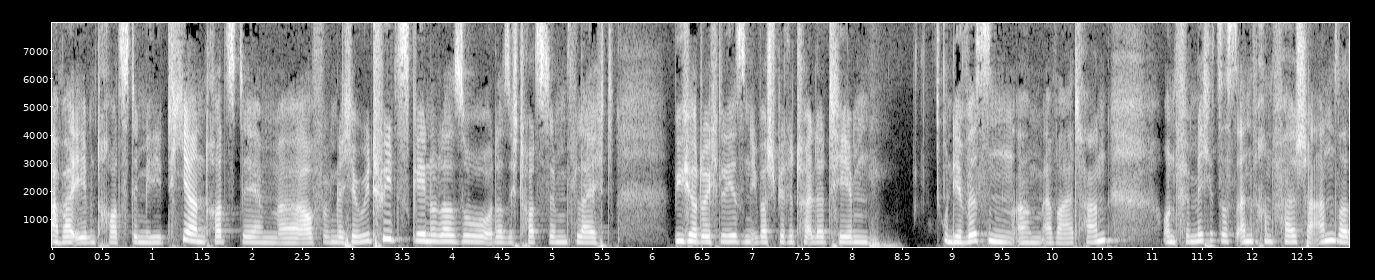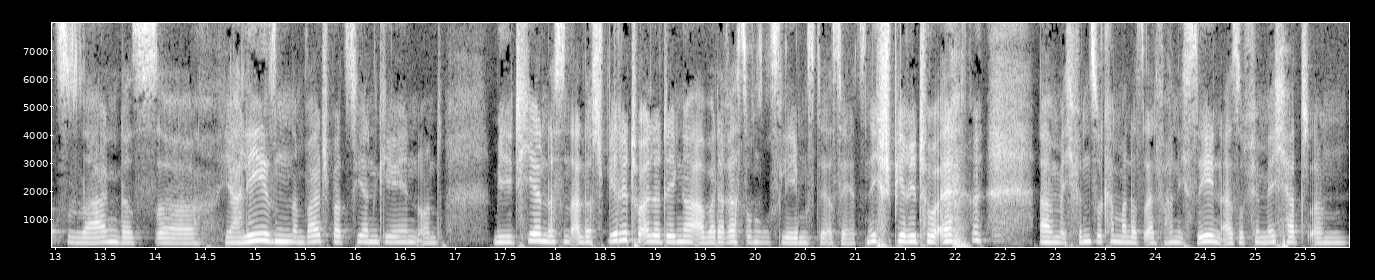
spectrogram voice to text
aber eben trotzdem meditieren, trotzdem äh, auf irgendwelche Retreats gehen oder so oder sich trotzdem vielleicht Bücher durchlesen über spirituelle Themen und ihr Wissen ähm, erweitern. Und für mich ist das einfach ein falscher Ansatz zu sagen, dass äh, ja Lesen, im Wald spazieren gehen und Meditieren, das sind alles spirituelle Dinge, aber der Rest unseres Lebens, der ist ja jetzt nicht spirituell. ähm, ich finde, so kann man das einfach nicht sehen. Also für mich hat ähm,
